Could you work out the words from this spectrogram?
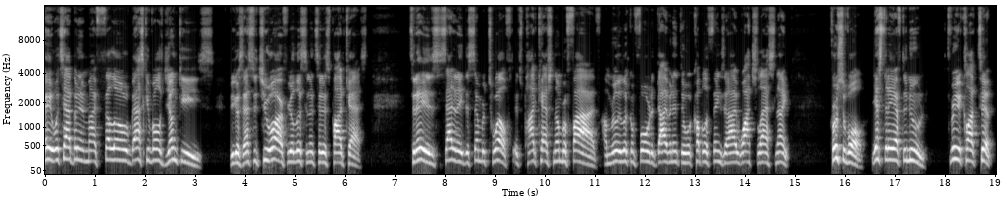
Hey, what's happening, my fellow basketball junkies? Because that's what you are if you're listening to this podcast. Today is Saturday, December 12th. It's podcast number five. I'm really looking forward to diving into a couple of things that I watched last night. First of all, yesterday afternoon, 3 o'clock tip,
